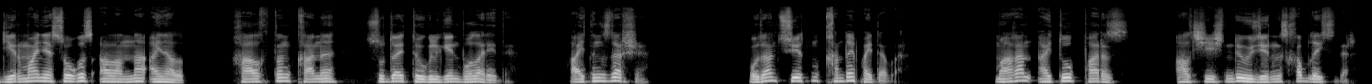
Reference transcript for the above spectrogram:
германия соғыс алаңына айналып халықтың қаны судай төгілген болар еді. Айтыңыздаршы одан түсетін қандай пайда бар? Маған айту парыз ал шешімді өздеріңіз қабылдайсыздар.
